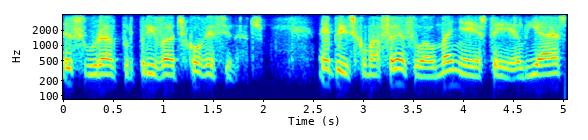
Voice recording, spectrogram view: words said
assegurado por privados convencionados. Em países como a França ou a Alemanha, esta é, aliás,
